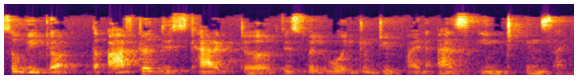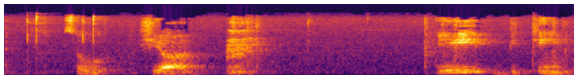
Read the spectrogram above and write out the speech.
so we got the after this character this will going to define as int inside. So here a became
